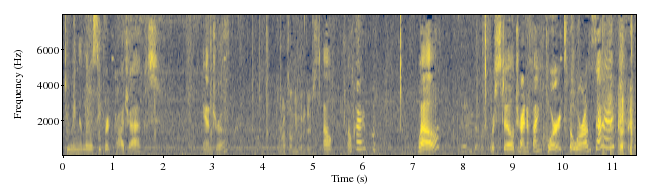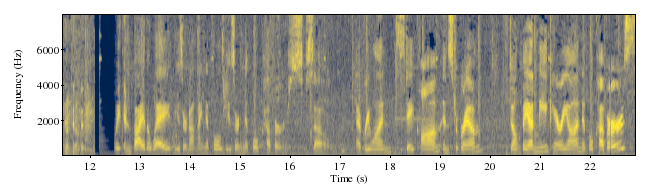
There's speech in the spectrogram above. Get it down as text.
doing a little secret project. Andrew? I'm not telling you what it is. Oh, okay. Well, we're still trying to find quartz, but we're on set. Wait, and by the way, these are not my nipples, these are nipple covers. So, everyone stay calm. Instagram, don't ban me, carry on, nipple covers.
